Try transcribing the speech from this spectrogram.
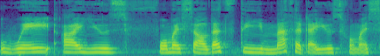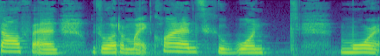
way I use for myself. That's the method I use for myself and with a lot of my clients who want more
